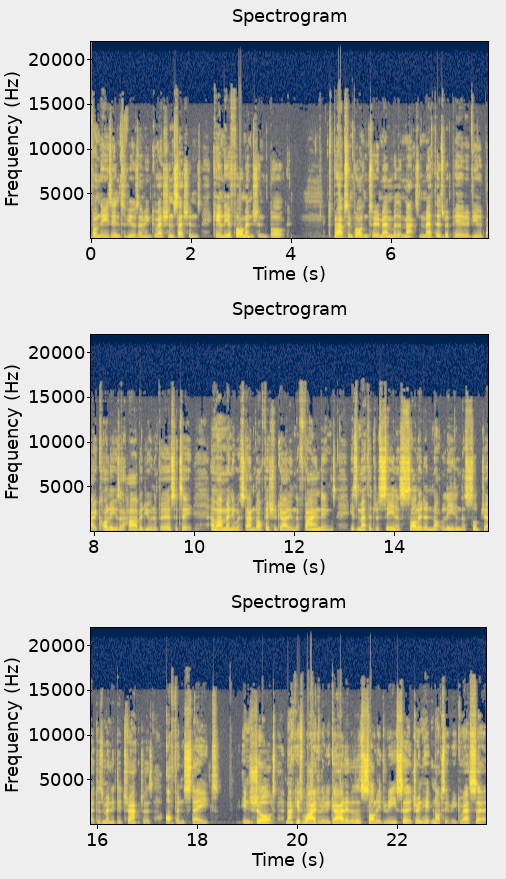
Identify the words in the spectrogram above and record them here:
From these interviews and regression sessions came the aforementioned book. It's perhaps important to remember that Mack's methods were peer reviewed by colleagues at Harvard University, and while many were standoffish regarding the findings, his methods were seen as solid and not leading the subject as many detractors often state. In short, Mack is widely regarded as a solid researcher and hypnotic regressor.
